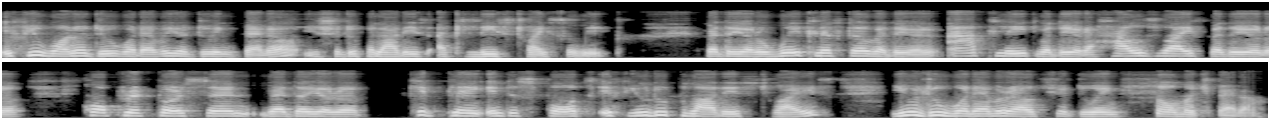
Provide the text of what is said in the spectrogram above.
if you want to do whatever you're doing better, you should do Pilates at least twice a week. Whether you're a weightlifter, whether you're an athlete, whether you're a housewife, whether you're a corporate person, whether you're a kid playing into sports, if you do Pilates twice, you'll do whatever else you're doing so much better.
